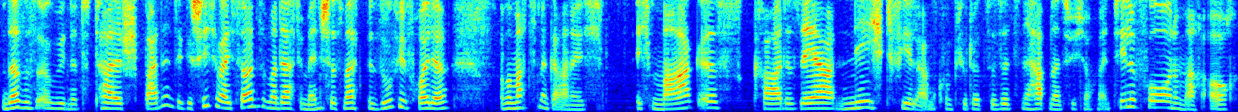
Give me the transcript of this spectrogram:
Und das ist irgendwie eine total spannende Geschichte, weil ich sonst immer dachte, Mensch, das macht mir so viel Freude, aber macht es mir gar nicht. Ich mag es gerade sehr, nicht viel am Computer zu sitzen. Ich habe natürlich noch mein Telefon und mache auch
